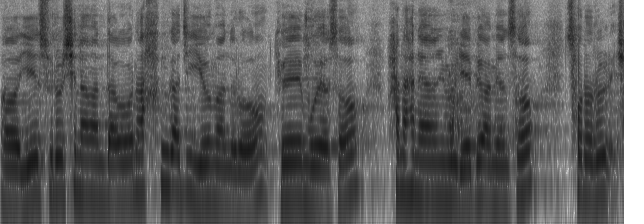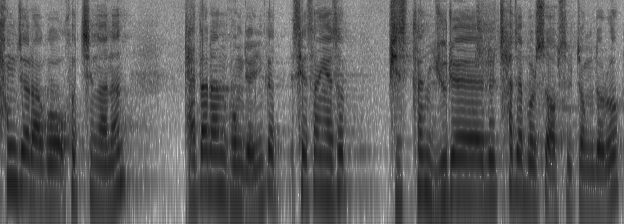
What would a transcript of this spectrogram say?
어, 예수를 신앙한다거나 한 가지 이유만으로 교회에 모여서 한 하나님을 예배하면서 서로를 형제라고 호칭하는 대단한 공동. 그러니까 세상에서 비슷한 유래를 찾아볼 수 없을 정도로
